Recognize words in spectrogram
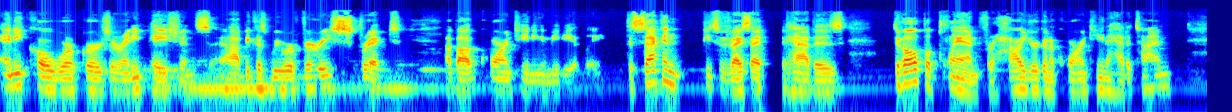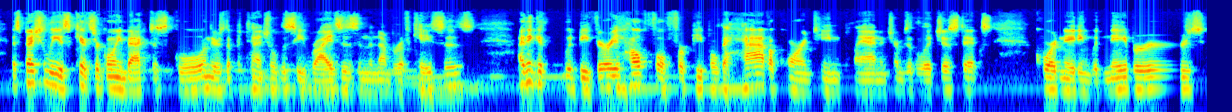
any coworkers or any patients uh, because we were very strict about quarantining immediately. The second piece of advice I have is develop a plan for how you're going to quarantine ahead of time, especially as kids are going back to school and there's the potential to see rises in the number of cases. I think it would be very helpful for people to have a quarantine plan in terms of the logistics, coordinating with neighbors,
